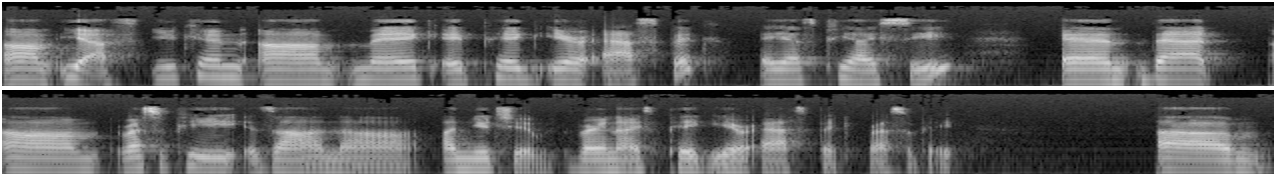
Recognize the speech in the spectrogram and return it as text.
Um, yes, you can um, make a pig ear aspic, A-S-P-I-C, and that um, recipe is on uh, on YouTube. Very nice pig ear aspic recipe. Um,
